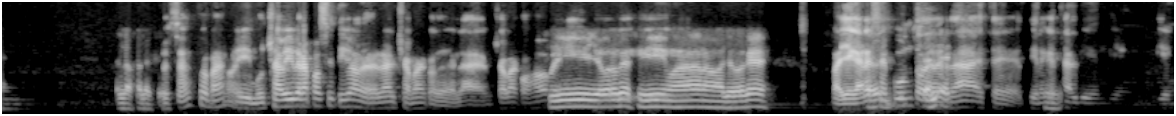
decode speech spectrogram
en, en la selección. Exacto, mano, y mucha vibra positiva de verdad el chamaco, de verdad, un chamaco joven. Sí, yo creo que sí, mano, yo creo que para llegar a ese punto de verdad este, tiene que estar bien, bien, bien,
